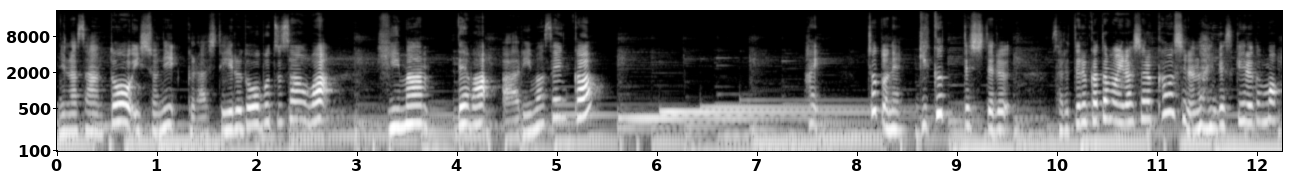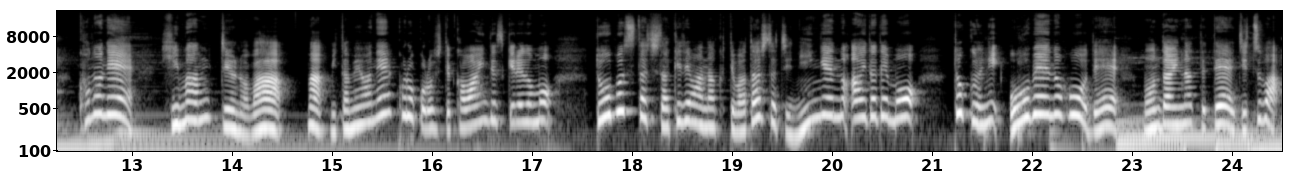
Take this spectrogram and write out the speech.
皆さんと一緒に暮らしている動物さんは肥満ではありませんか？はい。ちょっとねギクってしてるされてる方もいらっしゃるかもしれないんですけれどもこのね肥満っていうのはまあ見た目はねコロコロして可愛いんですけれども動物たちだけではなくて私たち人間の間でも特に欧米の方で問題になってて実は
